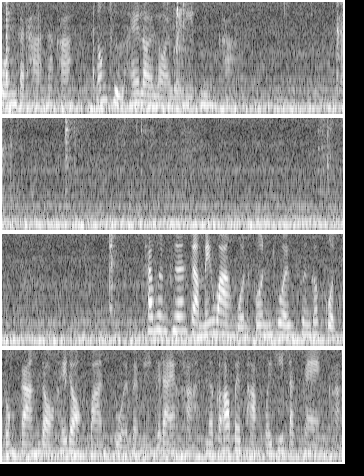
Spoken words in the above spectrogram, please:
ก้นกระทะนะคะ ต้องถือให้ลอยๆไว้นิดนึงค่ะ ถ้าเพื่อนๆจะไม่วางบนก้นถ้วย เพื่อนก็กดตรงกลางดอกให้ดอกบานสวยแบบนี้ก็ได้ค่ะ แล้วก็เอาไปพักไว้ที่ตะแกรงค่ะ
